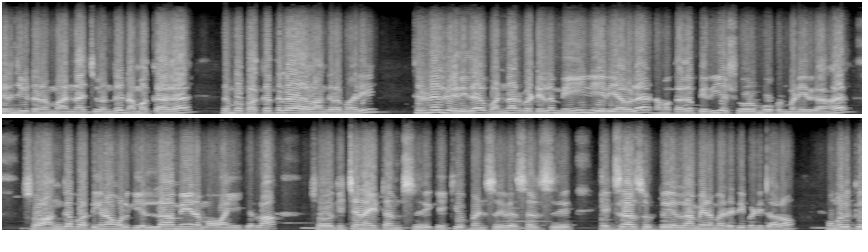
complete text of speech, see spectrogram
தெரிஞ்சுக்கிட்ட நம்ம அண்ணாச்சி வந்து நமக்காக ரொம்ப பக்கத்தில் வாங்குற மாதிரி திருநெல்வேலியில் வண்ணார்பட்டியில் மெயின் ஏரியாவில் நமக்காக பெரிய ஷோரூம் ஓப்பன் பண்ணியிருக்காங்க. ஸோ அங்கே பார்த்தீங்கன்னா உங்களுக்கு எல்லாமே நம்ம வாங்கிக்கலாம் so kitchen items equipments vessels exhaust சுட்டு எல்லாமே நம்ம ரெடி பண்ணி தரோம். உங்களுக்கு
